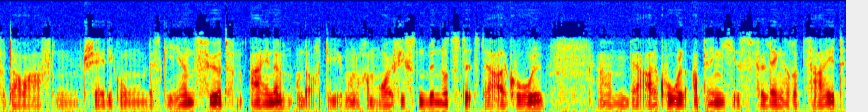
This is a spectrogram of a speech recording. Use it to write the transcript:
zu dauerhaften Schädigungen des Gehirns führt. Eine und auch die immer noch am häufigsten benutzte ist der Alkohol. Ähm, wer alkoholabhängig ist für längere Zeit,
